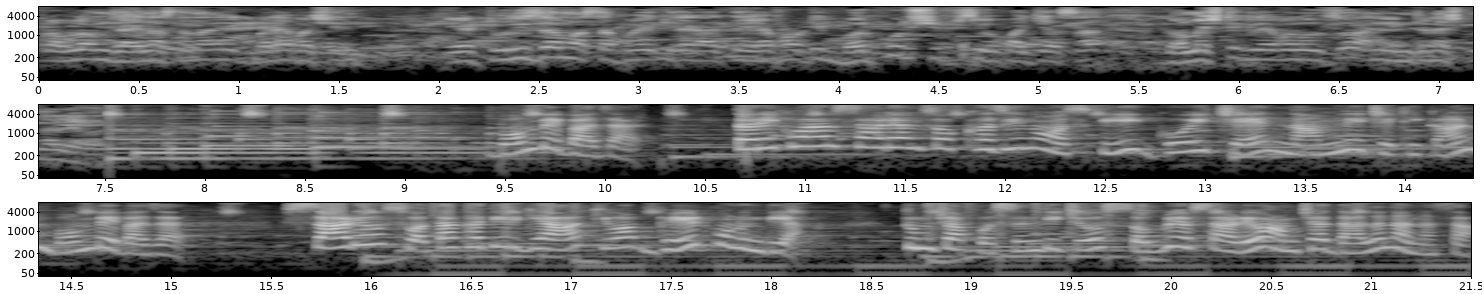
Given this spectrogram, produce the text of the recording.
प्रॉब्लम जायनासतना एक बऱ्या भाशेन हे ट्युरिजम आसा पळय कित्याक आतां ह्या फावटी भरपूर शिप्स येवपाची आसा डॉमेस्टीक लेवल ऑल्सो आनी इंटरनॅशनल लेवल बॉम्बे बाजार. तरेकवार साड्यांचो खजिनो आसपी गोंयचे नामनेचे ठिकाण बॉम्बे बाजार. साड्यो स्वता खातीर घ्या किंवा भेट म्हणून दिया. तुमच्या पसंतीच्यो सगळ्यो साड्यो आमच्या दालनान आसा.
